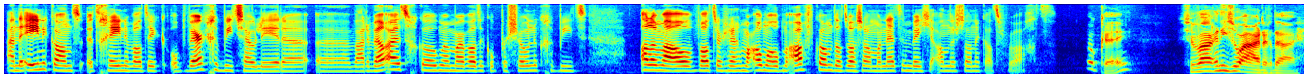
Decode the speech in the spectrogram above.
aan de ene kant hetgene wat ik op werkgebied zou leren, uh, waren wel uitgekomen. Maar wat ik op persoonlijk gebied allemaal, wat er zeg maar allemaal op me afkwam, dat was allemaal net een beetje anders dan ik had verwacht. Oké. Okay. Ze waren niet zo aardig daar.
